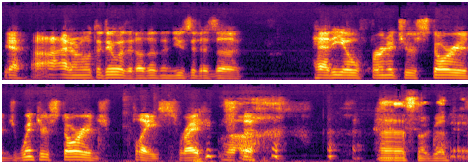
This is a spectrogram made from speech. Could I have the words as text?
yeah, I, I, don't know what to do with it other than use it as a patio furniture storage, winter storage place, right? That's not good.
